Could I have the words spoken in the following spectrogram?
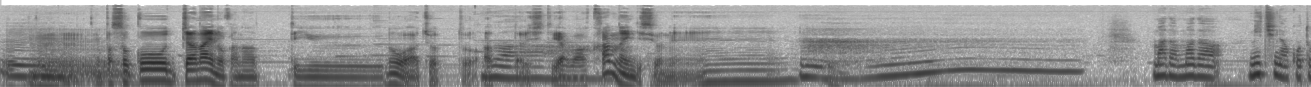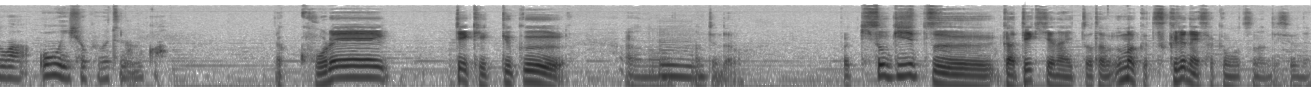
うんやっぱそこじゃないのかなっていうのはちょっとあったりしていうやわー。わかんないんですよね。うん。まだまだ未知なことが多い植物なのか。これって結局あの、ん。なんて言うんだろう。基礎技術ができてないと多分うまく作れない作物なんですよね。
